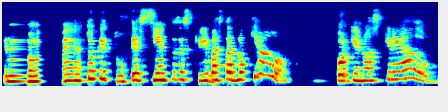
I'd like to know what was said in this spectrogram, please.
el momento que tú te sientes escribir va a estar bloqueado, porque no has creado.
